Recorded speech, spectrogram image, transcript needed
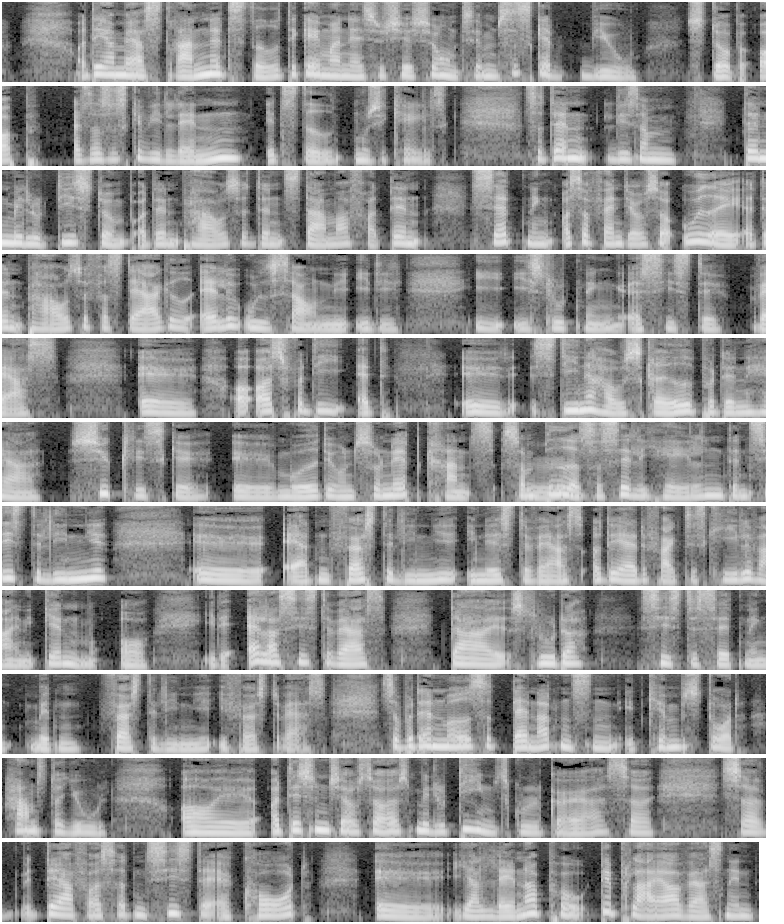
Og det her med at strande et sted, det gav mig en association til, men så skal vi jo stoppe op. Altså, så skal vi lande et sted musikalsk. Så den, ligesom, den melodistump og den pause, den stammer fra den sætning, og så fandt jeg jo så ud af, at den pause forstærkede alle udsagnene i, de, i, i slutningen af sidste vers. Øh, og også fordi, at øh, Stine har jo skrevet på den her cykliske øh, måde. Det er jo en sonetkrans, som mm. bider sig selv i halen. Den sidste linje øh, er den første linje i næste vers, og det er det faktisk hele vejen igennem. Og i det aller sidste vers, der øh, slutter sidste sætning med den første linje i første vers. Så på den måde, så danner den sådan et kæmpestort hamsterhjul. Og, øh, og det synes jeg jo så også, melodien skulle gøre. Så, så derfor så den sidste akkord, øh, jeg lander på, det plejer at være sådan en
